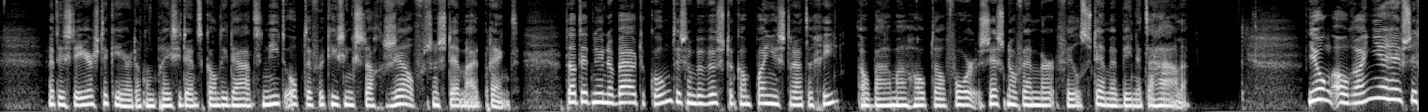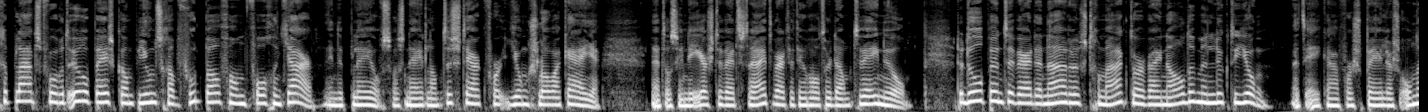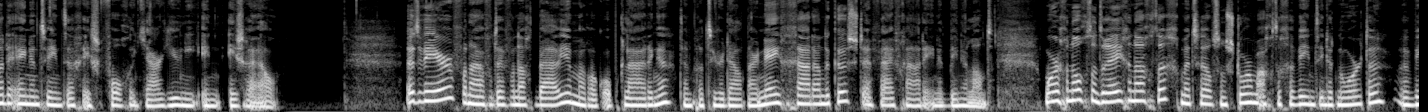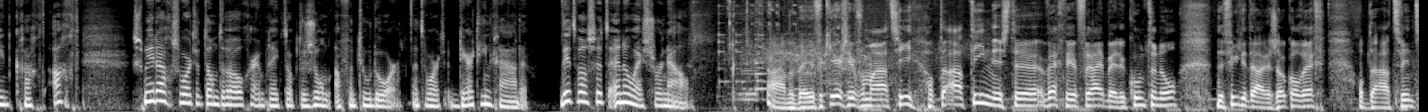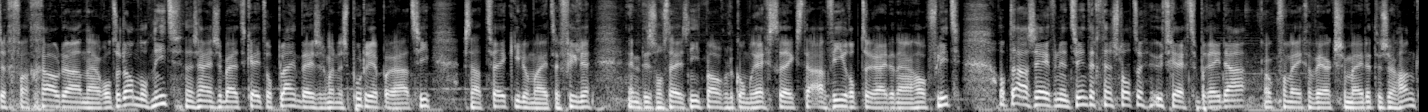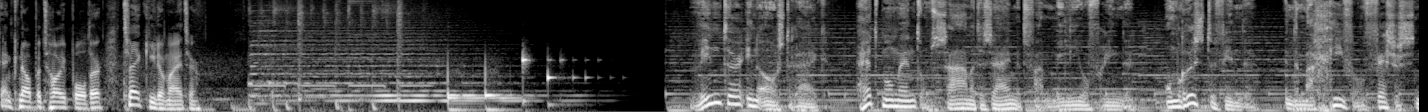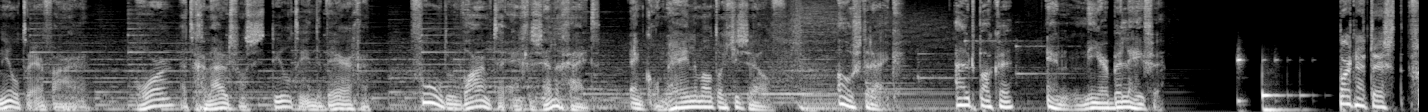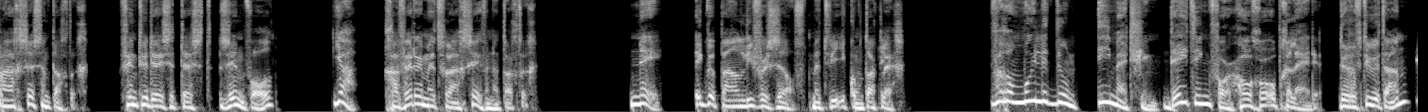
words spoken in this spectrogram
Het is de eerste keer dat een presidentskandidaat niet op de verkiezingsdag zelf zijn stem uitbrengt. Dat dit nu naar buiten komt is een bewuste campagnestrategie. Obama hoopt al voor 6 november veel stemmen binnen te halen. Jong Oranje heeft zich geplaatst voor het Europees kampioenschap voetbal van volgend jaar. In de play-offs was Nederland te sterk voor Jong Slowakije. Net als in de eerste wedstrijd werd het in Rotterdam 2-0. De doelpunten werden na rust gemaakt door Wijnaldum en Luc de Jong. Het EK voor spelers onder de 21 is volgend jaar juni in Israël. Het weer, vanavond en vannacht buien, maar ook opklaringen. Temperatuur daalt naar 9 graden aan de kust en 5 graden in het binnenland. Morgenochtend regenachtig, met zelfs een stormachtige wind in het noorden. Windkracht 8. Smiddags wordt het dan droger en breekt ook de zon af en toe door. Het wordt 13 graden. Dit was het NOS Journaal. ANWB Verkeersinformatie. Op de A10 is de weg weer vrij bij de Koentunnel. De file daar is ook al weg. Op de A20 van Gouda naar Rotterdam nog niet. Daar zijn ze bij het Ketelplein bezig met een spoedreparatie. Er staat 2 kilometer file. En het is nog steeds niet mogelijk om rechtstreeks de A4 op te rijden naar Hoogvliet. Op de A27 tenslotte Utrecht-Breda. Ook vanwege werkzaamheden tussen Hank en Knoop het Hooipolder. 2 kilometer. Winter in Oostenrijk. Het moment om samen te zijn met familie of vrienden. Om rust te vinden en de magie van verse sneeuw te ervaren. Hoor het geluid van stilte in de bergen. Voel de warmte en gezelligheid. En kom helemaal tot jezelf. Oostenrijk. Uitpakken en meer beleven. Partnertest vraag 86. Vindt u deze test zinvol? Ja, ga verder met vraag 87. Nee, ik bepaal liever zelf met wie ik contact leg. Waarom moeilijk doen? E-matching. Dating voor hoger opgeleiden. Durft u het aan?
